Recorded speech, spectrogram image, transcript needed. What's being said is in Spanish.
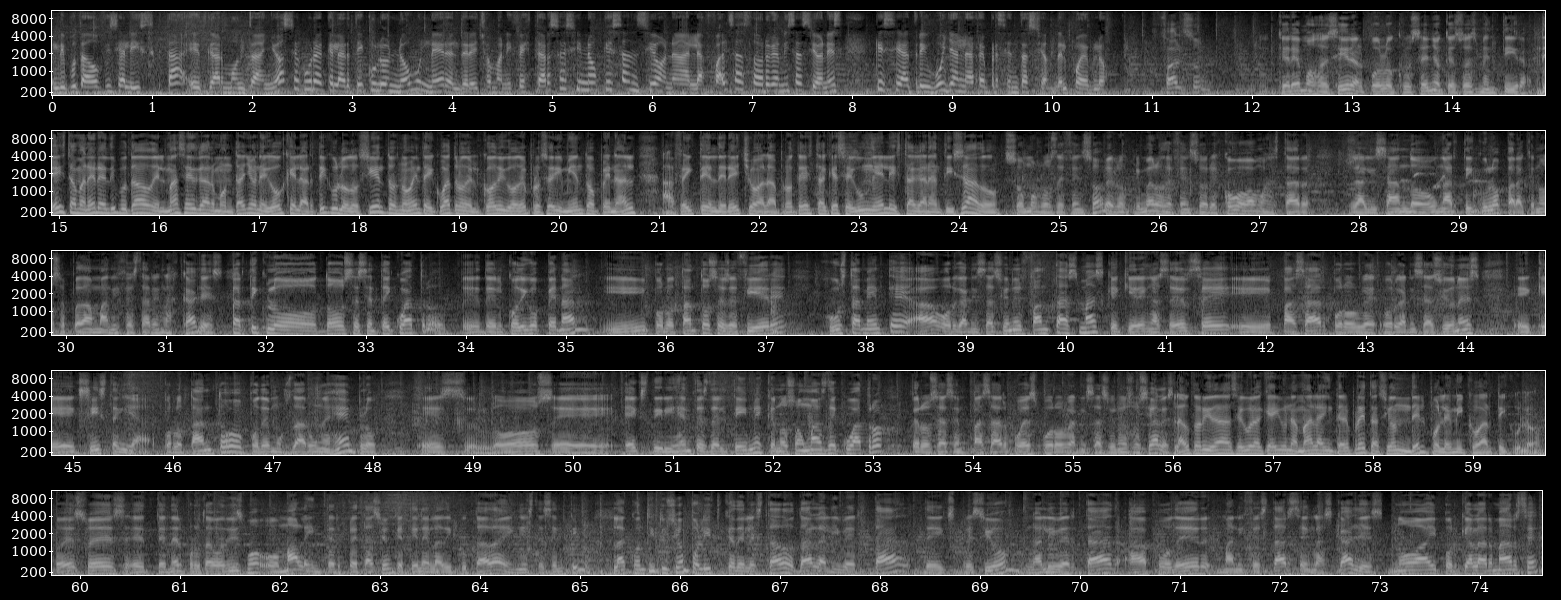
El diputado oficialista Edgar Montaño asegura que el artículo no vulnera el derecho a manifestarse, sino que sanciona a las falsas organizaciones que se atribuyan la representación del pueblo. Falso Queremos decir al pueblo cruceño que eso es mentira. De esta manera, el diputado del MAS, Edgar Montaño, negó que el artículo 294 del Código de Procedimiento Penal afecte el derecho a la protesta que según él está garantizado. Somos los defensores, los primeros defensores. ¿Cómo vamos a estar realizando un artículo para que no se puedan manifestar en las calles? El artículo 264 eh, del Código Penal y por lo tanto se refiere justamente a organizaciones fantasmas que quieren hacerse eh, pasar por organizaciones eh, que existen ya. Por lo tanto, podemos dar un ejemplo es los eh, ex dirigentes del TIME, que no son más de cuatro, pero se hacen pasar pues por organizaciones sociales. La autoridad asegura que hay una mala interpretación del polémico artículo. Eso es tener protagonismo o mala interpretación que tiene la diputada en este sentido. La constitución política del Estado da la libertad de expresión, la libertad a poder manifestarse en las calles. No hay por qué alarmarse.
